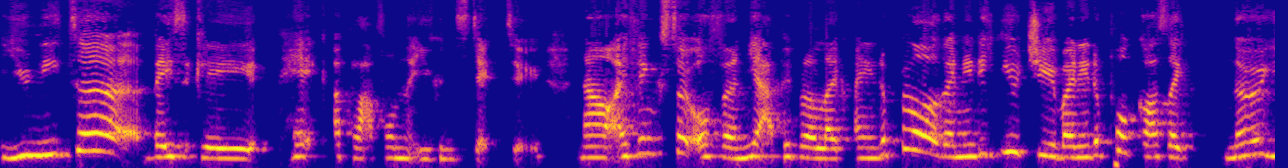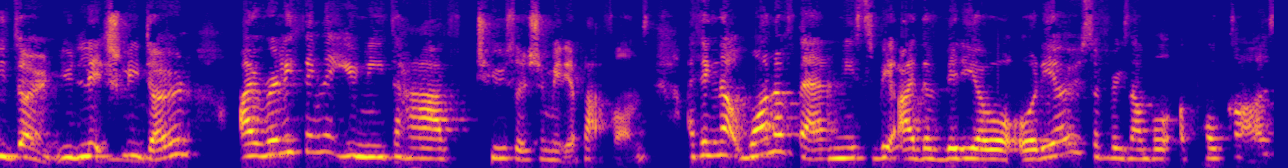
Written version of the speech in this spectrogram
you need to basically pick a platform that you can stick to. Now, I think so often, yeah, people are like, I need a blog, I need a YouTube, I need a podcast. Like, no, you don't. You literally don't. I really think that you need to have two social media platforms. I think that one of them needs to be either video or audio. So, for example, a podcast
